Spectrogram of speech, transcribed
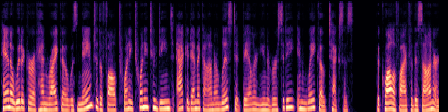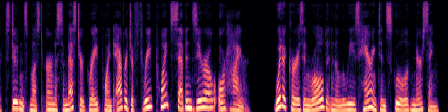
Hannah Whitaker of Henrico was named to the Fall 2022 Dean's Academic Honor List at Baylor University in Waco, Texas. To qualify for this honor, students must earn a semester grade point average of 3.70 or higher. Whitaker is enrolled in the Louise Herrington School of Nursing.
